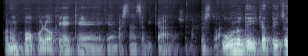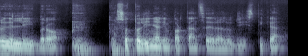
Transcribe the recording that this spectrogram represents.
con un popolo che, che, che, è abbastanza di casa. Insomma, Uno dei capitoli del libro sottolinea l'importanza della logistica,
